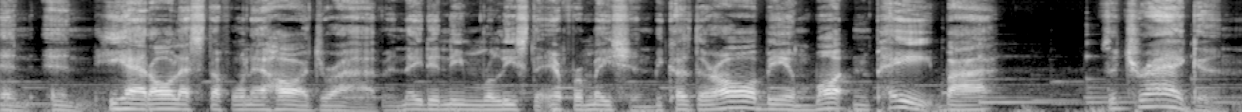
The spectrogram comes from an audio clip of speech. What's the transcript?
and and he had all that stuff on that hard drive and they didn't even release the information because they're all being bought and paid by the dragon.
